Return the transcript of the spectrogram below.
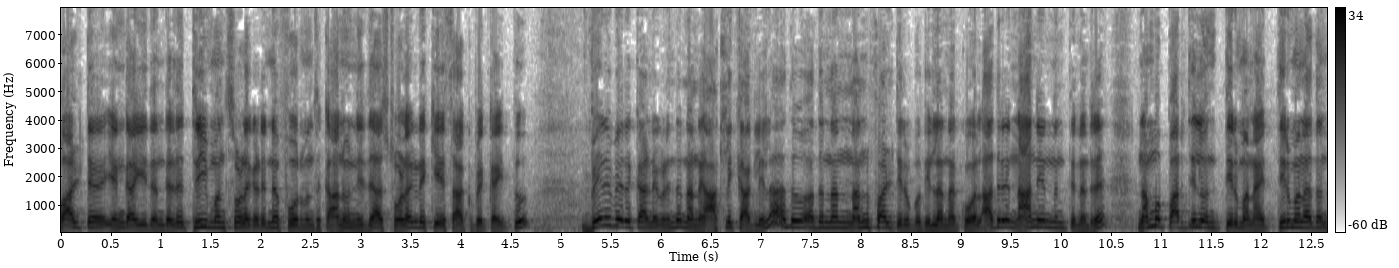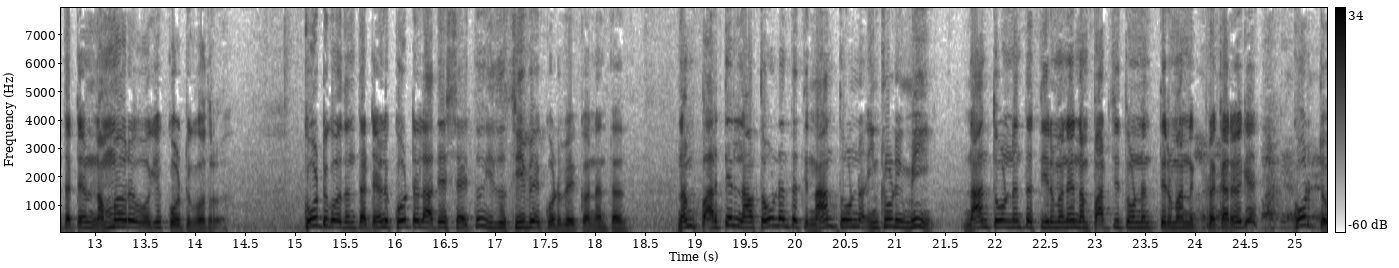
ಫಾಲ್ಟ್ ಹೆಂಗಾಗಿದೆ ಅಂತೇಳಿದ್ರೆ ತ್ರೀ ಮಂತ್ಸ್ ಒಳಗಡೆನೇ ಫೋರ್ ಮಂತ್ಸ್ ಕಾನೂನಿದೆ ಅಷ್ಟರೊಳಗಡೆ ಕೇಸ್ ಹಾಕಬೇಕಾಯಿತು. ಬೇರೆ ಬೇರೆ ಕಾರಣಗಳಿಂದ ನನಗೆ ಹಾಕ್ಲಿಕ್ಕೆ ಆಗಲಿಲ್ಲ. ಅದು ಅದು ನನ್ನ ನನ್ನ ಫಾಲ್ಟ್ ಇರ್ಬೋದು, ಇಲ್ಲ ನಾನು ಹೋಗಲ್ಲ. ಆದರೆ ನಾನೇನು ಅಂತೀನಂದರೆ ನಮ್ಮ ಪಾರ್ಟಿಯಲ್ಲಿ ಒಂದು ತೀರ್ಮಾನ ಆಯ್ತು. ತೀರ್ಮಾನ ಆದಂಥ ಟೈಮ್ ನಮ್ಮವರೇ ಹೋಗಿ ಕೋರ್ಟ್ಗೆ ಹೋದರು. ಕೋರ್ಟ್ಗೆ ಹೋದಂಥ ಟೈಮಲ್ಲಿ ಕೋರ್ಟಲ್ಲಿ ಆದೇಶ ಆಯಿತು, ಇದು ಸಿ ಬಿ ಐ ಕೊಡಬೇಕು ಅನ್ನೋಂಥದ್ದು. ನಮ್ಮ ಪಾರ್ಟಿಯಲ್ಲಿ ನಾವು ತೊಗೊಂಡಂಥ ನಾನು ತೊಗೊಂಡು ಇನ್ಕ್ಲೂಡಿಂಗ್ ಮೀ ನಾನು ತೊಗೊಂಡಂಥ ತೀರ್ಮಾನ ನಮ್ಮ ಪಾರ್ಟಿ ತೊಗೊಂಡಂಥ ತೀರ್ಮಾನದ ಪ್ರಕಾರವಾಗಿ ಕೋರ್ಟು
